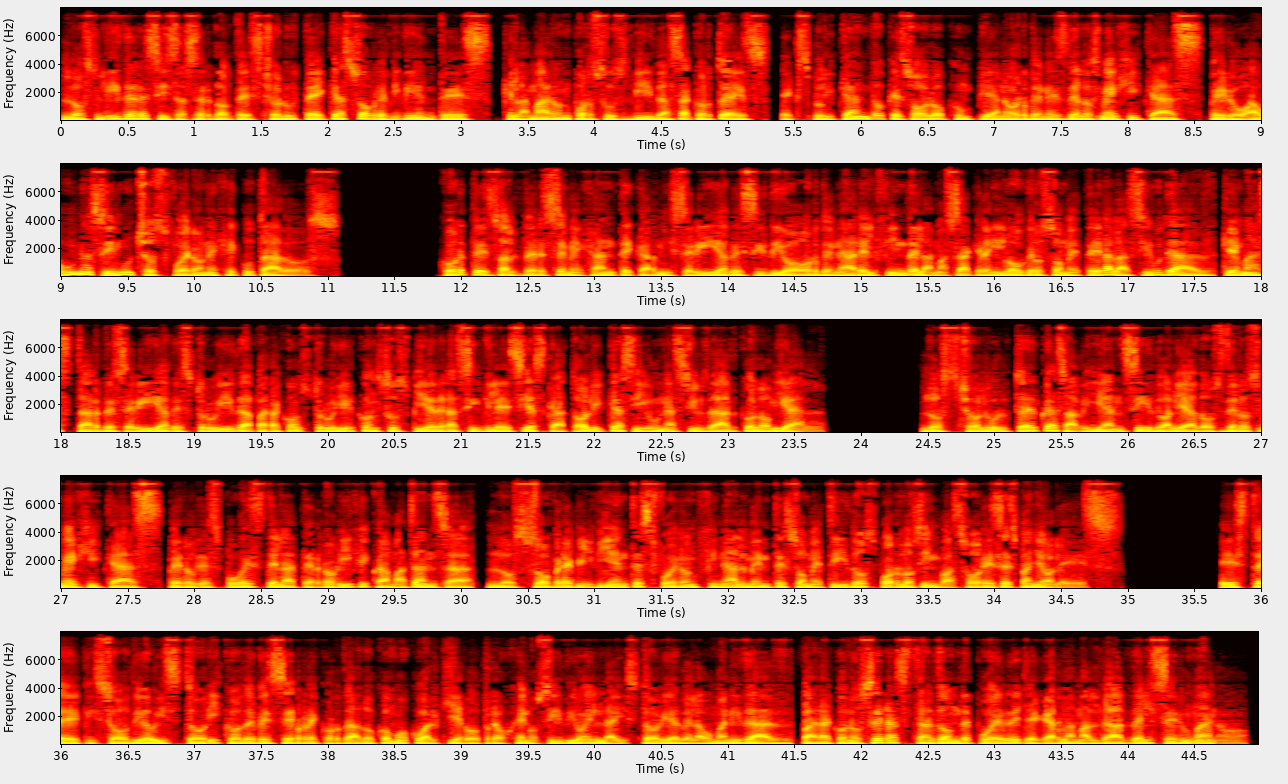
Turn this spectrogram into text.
Los líderes y sacerdotes cholutecas sobrevivientes clamaron por sus vidas a Cortés, explicando que solo cumplían órdenes de los mexicas, pero aún así muchos fueron ejecutados. Cortés al ver semejante carnicería decidió ordenar el fin de la masacre y logró someter a la ciudad que más tarde sería destruida para construir con sus piedras iglesias católicas y una ciudad colonial. Los cholultecas habían sido aliados de los mexicas, pero después de la terrorífica matanza, los sobrevivientes fueron finalmente sometidos por los invasores españoles. Este episodio histórico debe ser recordado como cualquier otro genocidio en la historia de la humanidad, para conocer hasta dónde puede llegar la maldad del ser humano.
